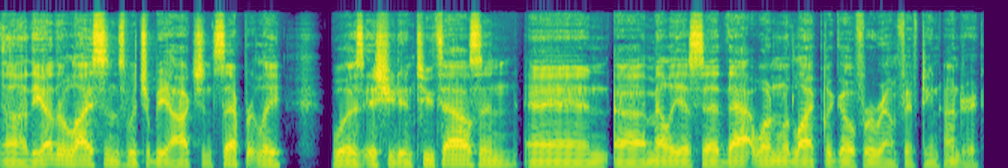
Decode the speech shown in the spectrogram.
Uh, the other license, which will be auctioned separately, was issued in 2000, and uh, Melia said that one would likely go for around 1500.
